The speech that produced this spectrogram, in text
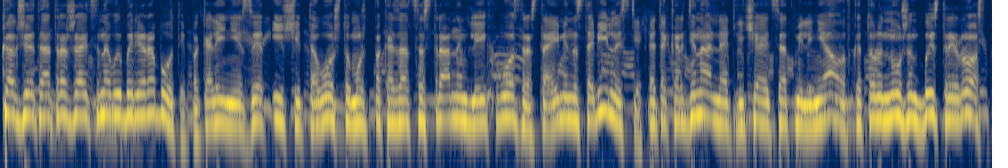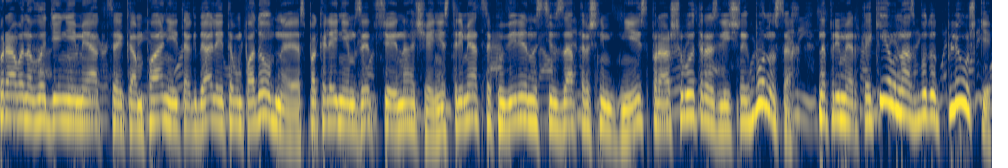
Как же это отражается на выборе работы? Поколение Z ищет того, что может показаться странным для их возраста, а именно стабильности. Это кардинально отличается от миллениалов, которым нужен быстрый рост, право на владениями акцией компании и так далее и тому подобное. С поколением Z все иначе. Они стремятся к уверенности в завтрашнем дне и спрашивают о различных бонусах. Например, какие у нас будут плюшки?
